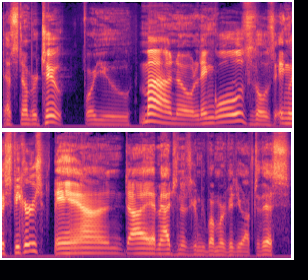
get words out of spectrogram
That's number two for you monolinguals, those English speakers. And I imagine there's going to be one more video after this.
